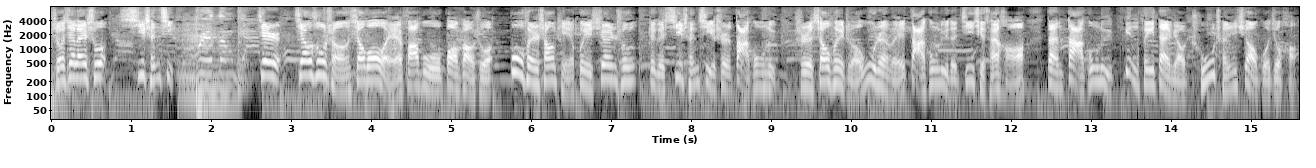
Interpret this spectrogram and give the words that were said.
首先来说吸尘器。近日，江苏省消保委发布报告说，部分商品会宣称这个吸尘器是大功率，是消费者误认为大功率的机器才好。但大功率并非代表除尘效果就好，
